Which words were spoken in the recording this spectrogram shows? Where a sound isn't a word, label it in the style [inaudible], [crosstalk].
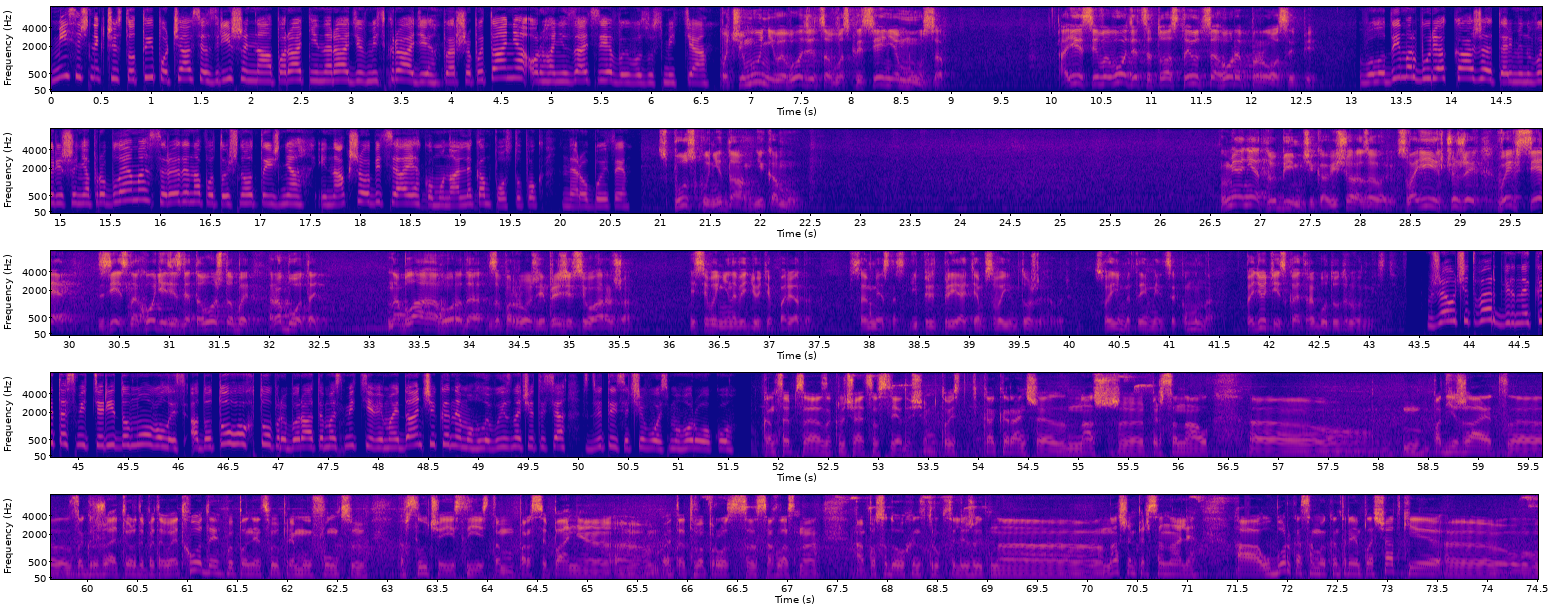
Місячник чистоти почався з рішень на апаратній нараді в міськраді. Перше питання – організація вивозу сміття. Почему не вывозится в воскресенье мусор? А если вывозится, то остаются горы просыпи. Володимир Буряк каже, термін вирішення проблеми – середина поточного тижня. Інакше обіцяє комунальникам поступок не робити. Спуску не дам никому. У меня нет любимчиков, еще раз говорю. Своих, чужих. Вы все здесь находитесь для того, чтобы работать на благо города Запорожья, прежде всего горожан. Если вы не наведете порядок совместно, с- и предприятиям своим тоже говорю, своим это имеется коммунально, пойдете искать работу в другом месте. Вже у четвер двірники та сміттярі домовились, а до того, хто прибиратиме сміттєві майданчики, не могли визначитися з 2008 року. Концепция заключается в следующем. То есть, как и раньше, наш э, персонал э, м, подъезжает, э, загружает твердые бытовые отходы, выполняет свою прямую функцию. В случае, если есть там просыпание, э, этот вопрос, э, согласно э, посадовых инструкций, лежит на нашем персонале. А уборка самой контрольной площадки э,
